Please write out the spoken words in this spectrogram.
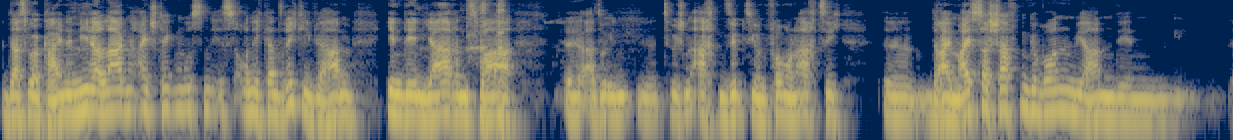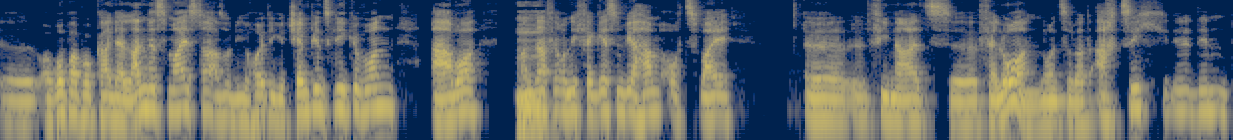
dass wir keine Niederlagen einstecken mussten, ist auch nicht ganz richtig. Wir haben in den Jahren zwar, äh, also in, äh, zwischen 78 und 85, äh, drei Meisterschaften gewonnen. Wir haben den äh, Europapokal der Landesmeister, also die heutige Champions League gewonnen. Aber man mhm. darf ja auch nicht vergessen, wir haben auch zwei äh, Finals äh, verloren. 1980 äh, den,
